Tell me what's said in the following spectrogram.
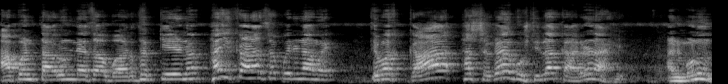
आपण तारुण्याचा वार्धक्य येणं हाही काळाचा परिणाम आहे. तेव्हा काळ हा सगळ्या गोष्टीला कारण आहे. आणि म्हणून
